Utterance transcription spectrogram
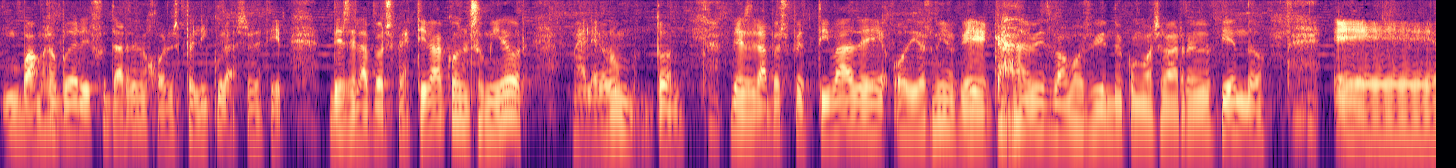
vamos a poder disfrutar de mejores películas. Es decir, desde la perspectiva consumidor, me alegro un montón. Desde la perspectiva de, oh Dios mío, que cada vez vamos viendo cómo se va reduciendo. Eh,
